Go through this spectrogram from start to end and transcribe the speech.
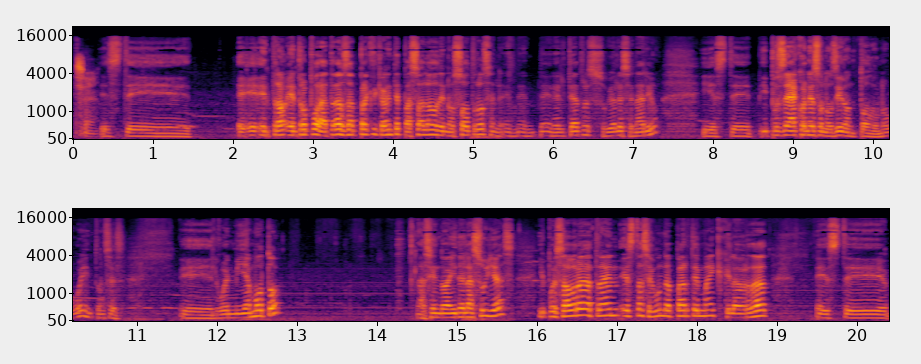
Sí. este eh, eh, entró, entró por atrás, o sea, prácticamente pasó al lado de nosotros en, en- en- en el teatro, se subió al escenario y este y pues ya con eso nos dieron todo, ¿no, güey? Entonces, eh, el buen Miyamoto haciendo ahí de las suyas y pues ahora traen esta segunda parte, Mike, que la verdad, este,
